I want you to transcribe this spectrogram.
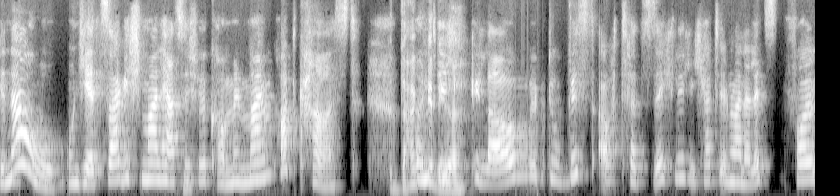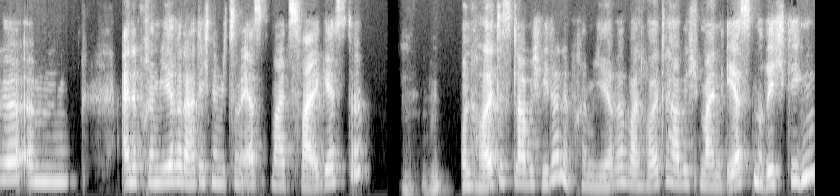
Genau. Und jetzt sage ich mal herzlich willkommen in meinem Podcast. Danke und dir. ich glaube, du bist auch tatsächlich, ich hatte in meiner letzten Folge ähm, eine Premiere, da hatte ich nämlich zum ersten Mal zwei Gäste. Mhm. Und heute ist, glaube ich, wieder eine Premiere, weil heute habe ich meinen ersten richtigen,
